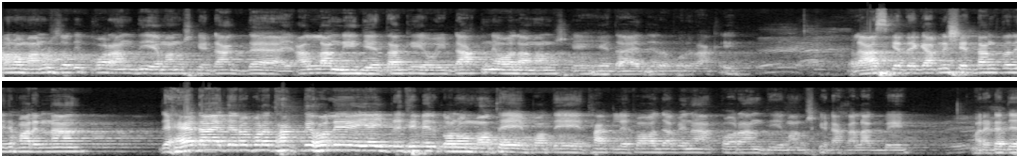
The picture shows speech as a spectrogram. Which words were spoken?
কোন মানুষ যদি কোরআন দিয়ে মানুষকে ডাক দেয়, আল্লাহ নিজে তাকে ওই ডাকনেওয়ালা মানুষকে হেদায়েতের উপরে রাখে। তাহলে আজকে থেকে আপনি সিদ্ধান্ত নিতে পারেন না যে হেদায়েতের উপরে থাকতে হলে এই পৃথিবীর কোনো মতে পথে থাকলে পাওয়া যাবে না, কোরআন দিয়ে মানুষকে ডাকা লাগবে। আর এটা যে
